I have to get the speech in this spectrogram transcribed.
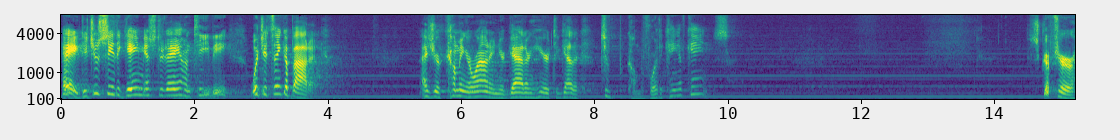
Hey, did you see the game yesterday on TV? What'd you think about it? As you're coming around and you're gathering here together to come before the King of Kings. Scripture,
